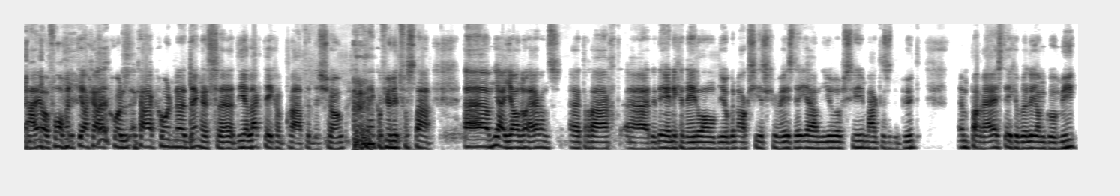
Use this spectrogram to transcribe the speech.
Ja, joh, volgende keer ga ik gewoon, ga ik gewoon eh, dinges, eh, dialect tegen hem praten in de show. Kijken of jullie het verstaan. Ehm, ja, Jano Ernst, uiteraard. Eh, de, enige Nederlander die ook in actie is geweest dit jaar in de UFC. Maakte zijn debuut in Parijs tegen William Gomi.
